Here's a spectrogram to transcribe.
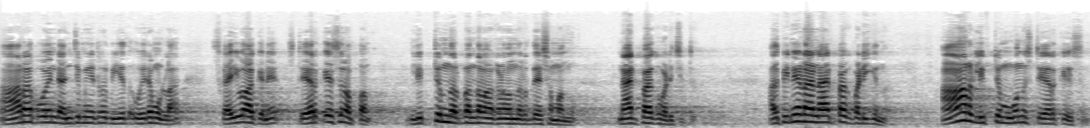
ആറ് പോയിന്റ് അഞ്ച് മീറ്റർ വീത ഉയരമുള്ള സ്കൈവാക്കിന് സ്റ്റെയർ കേസിനൊപ്പം ലിഫ്റ്റും നിർബന്ധമാക്കണമെന്ന് നിർദ്ദേശം വന്നു. നാറ്റ്പാക്ക് പഠിച്ചിട്ട്. അത് പിന്നീടാണ് നാറ്റ്പാക്ക് പഠിക്കുന്നത്. ആറ് ലിഫ്റ്റ് മൂന്ന് സ്റ്റെയർ കേസും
